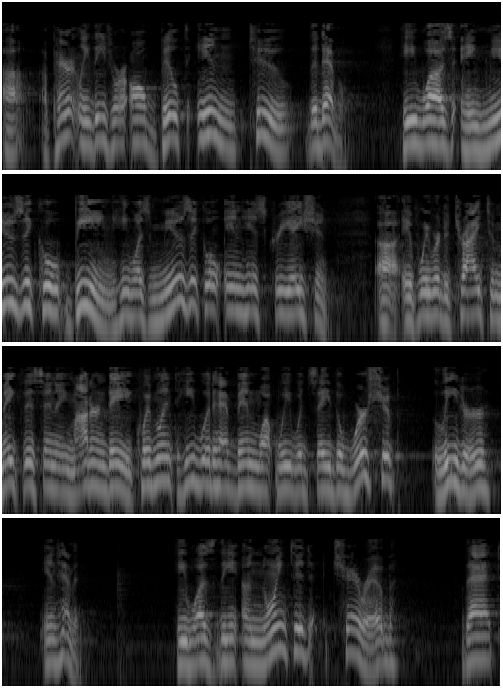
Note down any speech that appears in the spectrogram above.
Apparently, these were all built into the devil. He was a musical being. He was musical in his creation. Uh, if we were to try to make this in a modern day equivalent, he would have been what we would say the worship leader in heaven. He was the anointed cherub that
